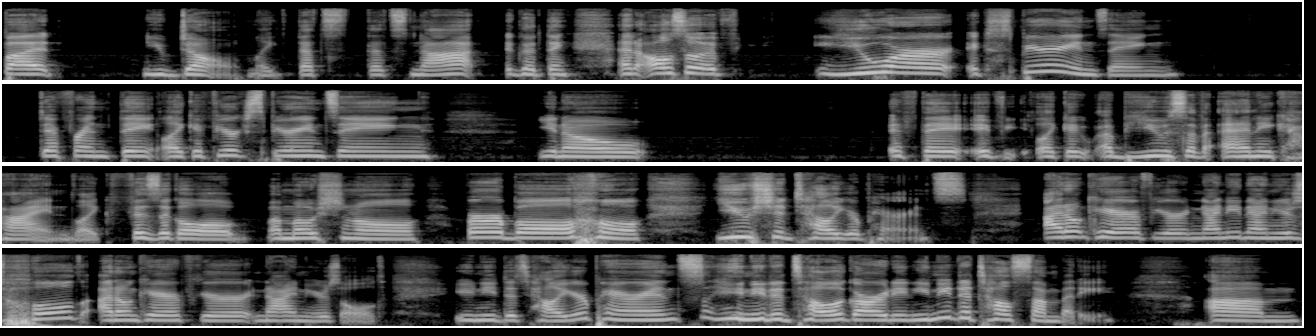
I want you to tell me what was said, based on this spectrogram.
But you don't. Like that's that's not a good thing. And also if you are experiencing different thing like if you're experiencing, you know, if they if like abuse of any kind, like physical, emotional, verbal, you should tell your parents. I don't care if you're 99 years old. I don't care if you're nine years old. You need to tell your parents. You need to tell a guardian. You need to tell somebody, um,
